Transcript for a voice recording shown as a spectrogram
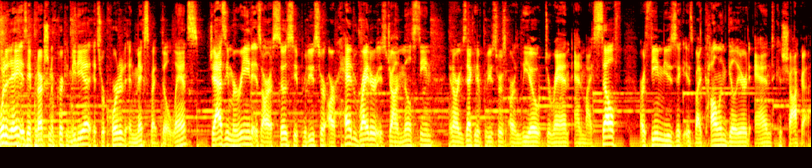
What a Day is a production of Crooked Media. It's recorded and mixed by Bill Lancz. Jazzy Marine is our associate producer. Our head writer is John Milstein, and our executive producers are Leo Duran and myself. Our theme music is by Colin Gilliard and Kashaka.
